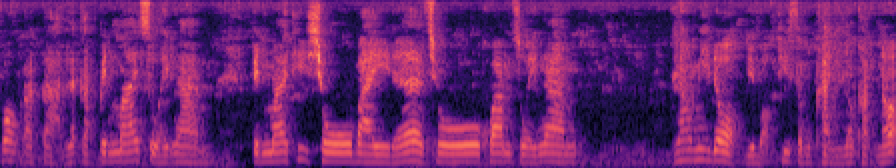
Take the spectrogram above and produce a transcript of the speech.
ฟอกอากาศ แล้วก็เป็นไม้สวยงาม เป็นไม้ที่โชว์ใบเด้อโชว์ความสวยงาม เรามีดอกดีบอกที่สำคัญเนาะครับเนาะ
